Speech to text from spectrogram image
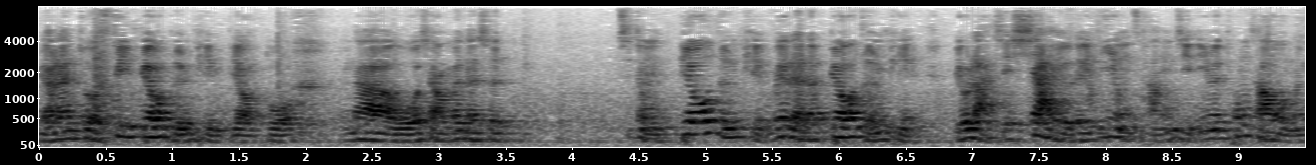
原来做非标准品比较多。那我想问的是，这种标准品未来的标准品有哪些下游的应用场景？因为通常我们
